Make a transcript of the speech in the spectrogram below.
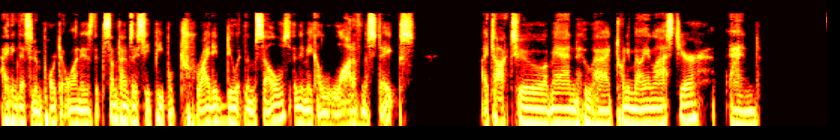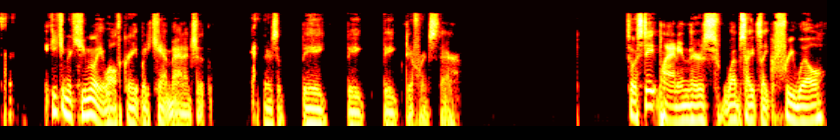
I think that's an important one is that sometimes I see people try to do it themselves and they make a lot of mistakes. I talked to a man who had 20 million last year and he can accumulate wealth great, but he can't manage it. And there's a big, big, big difference there. So estate planning, there's websites like Freewill.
